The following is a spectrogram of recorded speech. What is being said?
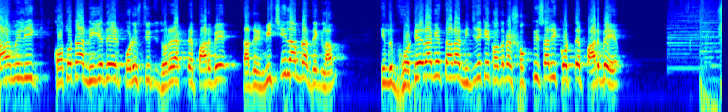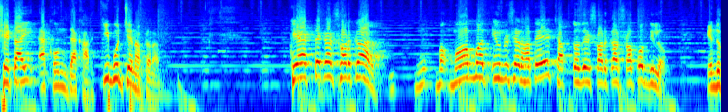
আওয়ামী লীগ কতটা নিজেদের পরিস্থিতি ধরে রাখতে পারবে, তাদের মিছিল আমরা দেখলাম। কিন্তু ভোটের আগে তারা নিজেকে কতটা শক্তিশালী করতে পারবে, সেটাই এখন দেখার। কি বুঝছেন আপনারা? কেয়ারটেকার সরকার মোহাম্মদ ইউনুসের হাতে ছাত্রদের সরকার শপথ দিল। কিন্তু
